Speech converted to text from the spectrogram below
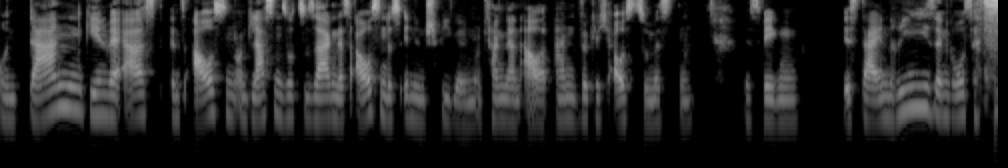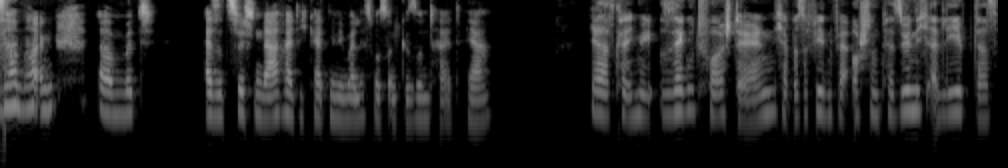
Und dann gehen wir erst ins Außen und lassen sozusagen das Außen des Innen spiegeln und fangen dann an, wirklich auszumisten. Deswegen ist da ein riesengroßer Zusammenhang äh, mit, also zwischen Nachhaltigkeit, Minimalismus und Gesundheit, ja. Ja, das kann ich mir sehr gut vorstellen. Ich habe das auf jeden Fall auch schon persönlich erlebt, dass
